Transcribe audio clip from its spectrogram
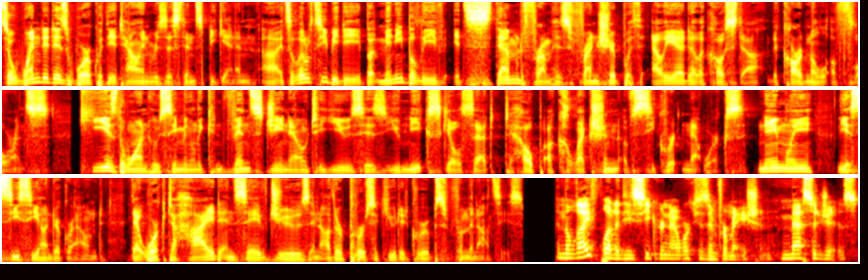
So, when did his work with the Italian resistance begin? Uh, it's a little TBD, but many believe it stemmed from his friendship with Elia Dalla Costa, the Cardinal of Florence. He is the one who seemingly convinced Gino to use his unique skill set to help a collection of secret networks, namely the Assisi Underground, that work to hide and save Jews and other persecuted groups from the Nazis. And the lifeblood of these secret networks is information, messages,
